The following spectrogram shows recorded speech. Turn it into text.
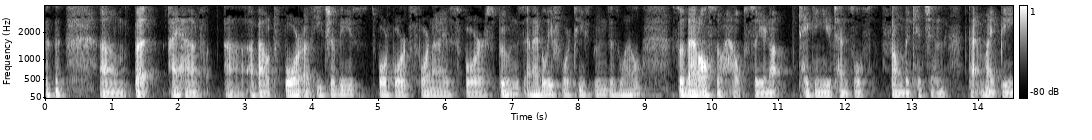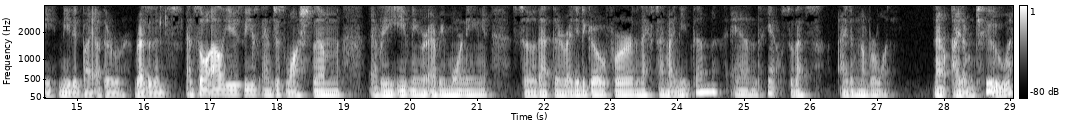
um, but I have uh, about four of each of these, four forks, four knives, four spoons, and I believe four teaspoons as well. So that also helps. So you're not taking utensils from the kitchen that might be needed by other residents. And so I'll use these and just wash them every evening or every morning so that they're ready to go for the next time I need them. And yeah, so that's item number one. Now, item two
